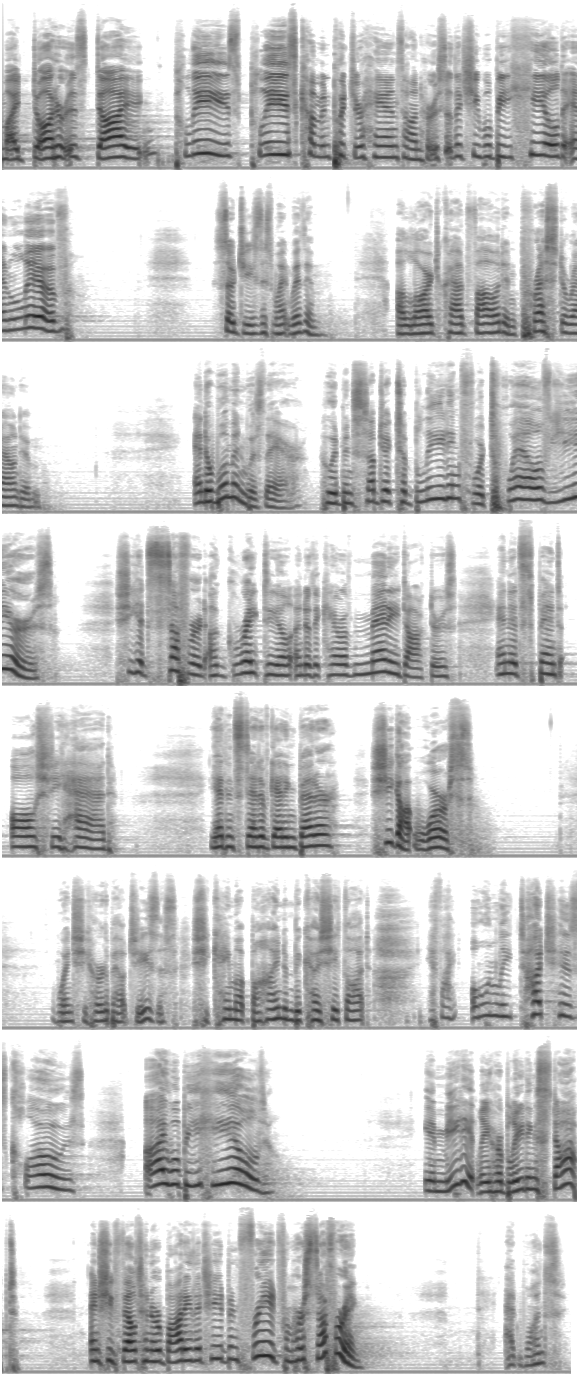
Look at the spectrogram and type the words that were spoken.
My daughter is dying. Please, please come and put your hands on her so that she will be healed and live. So Jesus went with him. A large crowd followed and pressed around him. And a woman was there who had been subject to bleeding for 12 years. She had suffered a great deal under the care of many doctors and had spent all she had. Yet instead of getting better, she got worse. When she heard about Jesus, she came up behind him because she thought, if I only touch his clothes, I will be healed. Immediately, her bleeding stopped, and she felt in her body that she had been freed from her suffering. At once,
